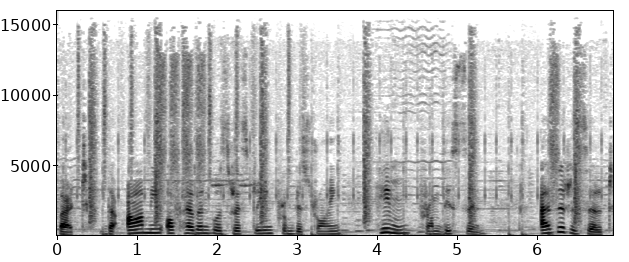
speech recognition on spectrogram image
But the army of heaven was restrained from destroying him from this sin. As a result,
